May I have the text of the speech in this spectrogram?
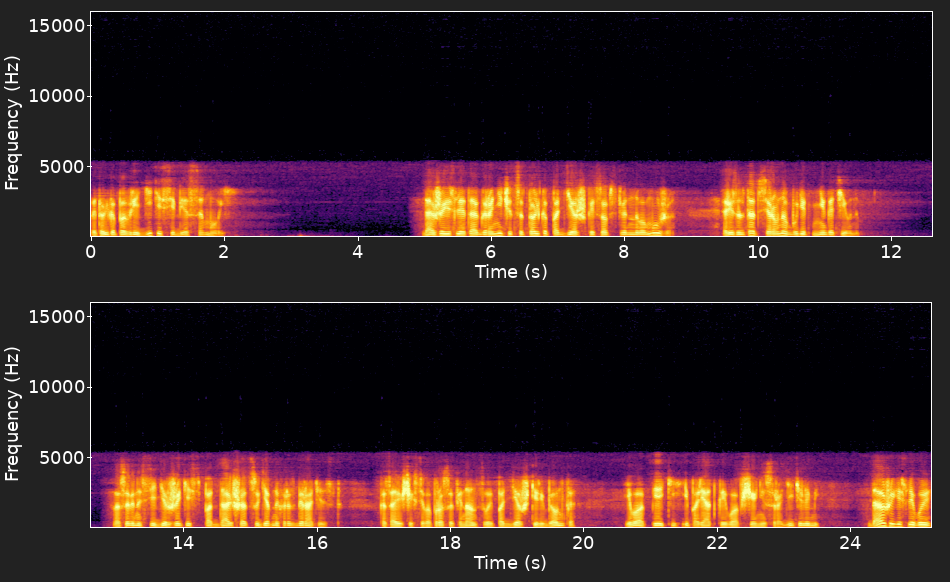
вы только повредите себе самой. Даже если это ограничится только поддержкой собственного мужа, результат все равно будет негативным. В особенности держитесь подальше от судебных разбирательств, касающихся вопроса финансовой поддержки ребенка, его опеки и порядка его общения с родителями, даже если вы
